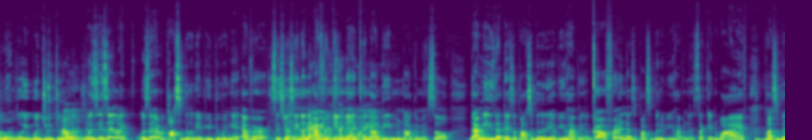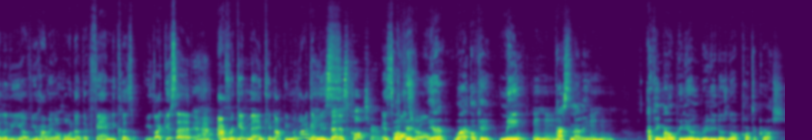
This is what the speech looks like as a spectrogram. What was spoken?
No, what? w- would you do How it? Was is there like was there a possibility of you doing it ever? Since you're Like saying that an African man second cannot be monogamous, so that means that there's a possibility of you having a girlfriend. There's a possibility of you having a second wife. Mm-hmm. Possibility of you having a whole nother family because you, like you said, It hap- African mm-hmm. men cannot be monogamous. And you said it's culture. it's Okay. cultural. Yeah. Well, okay. Me mm-hmm. personally, mm-hmm. I think my opinion really does not cut across.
